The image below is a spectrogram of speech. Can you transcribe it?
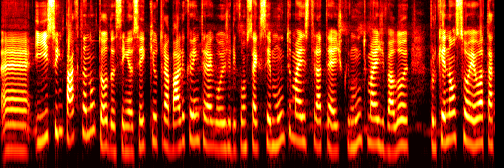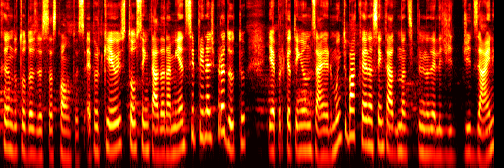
é, e isso impacta no todo, assim, eu sei que o trabalho que eu entrego hoje, ele consegue ser muito mais estratégico e muito mais de valor, porque não sou eu atacando todas essas pontas, é porque eu estou sentada na minha disciplina de produto, e é porque eu tenho um designer muito bacana sentado na disciplina dele de, de design,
